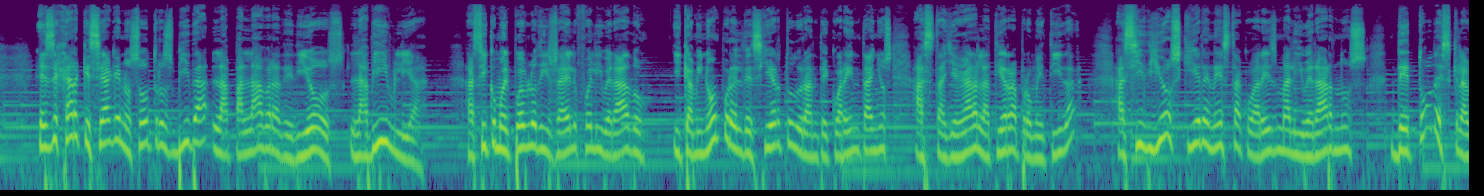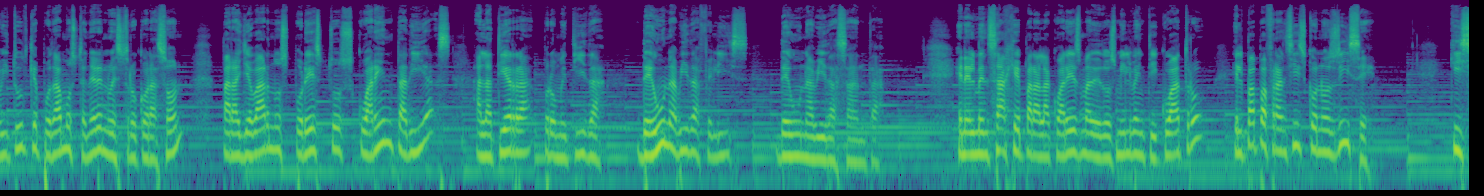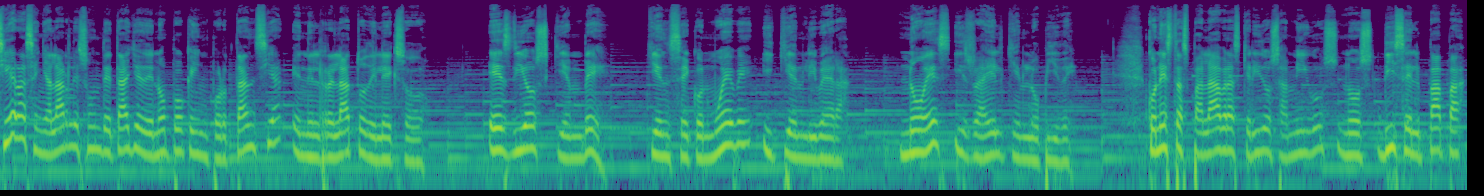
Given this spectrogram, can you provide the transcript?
es dejar que se haga en nosotros vida la palabra de Dios, la Biblia. Así como el pueblo de Israel fue liberado y caminó por el desierto durante 40 años hasta llegar a la tierra prometida, así Dios quiere en esta cuaresma liberarnos de toda esclavitud que podamos tener en nuestro corazón para llevarnos por estos 40 días a la tierra prometida de una vida feliz, de una vida santa. En el mensaje para la cuaresma de 2024, el Papa Francisco nos dice, Quisiera señalarles un detalle de no poca importancia en el relato del Éxodo. Es Dios quien ve, quien se conmueve y quien libera. No es Israel quien lo pide. Con estas palabras, queridos amigos, nos dice el Papa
